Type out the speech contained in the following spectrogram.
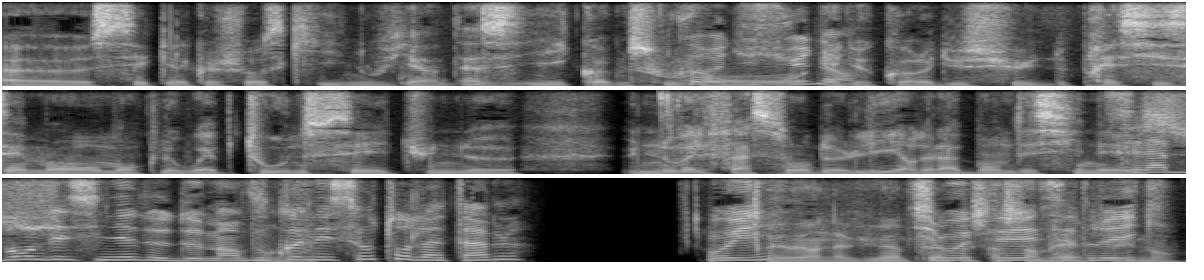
Euh, c'est quelque chose qui nous vient d'Asie, comme souvent, Corée du Sud. et de Corée du Sud précisément. Donc, le webtoon, c'est une, une nouvelle façon de lire de la bande dessinée. C'est la bande dessinée de demain. Vous Mmh. connaissez autour de la table? Oui. Oui, on a vu un peu Timothée, Cédric absolument.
